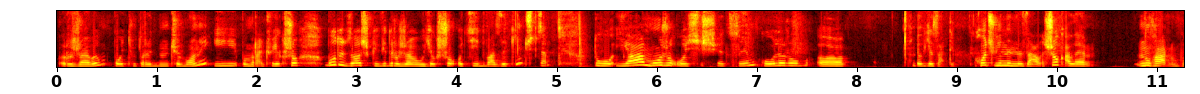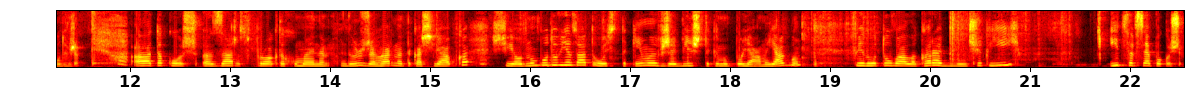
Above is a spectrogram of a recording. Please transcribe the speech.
рожевим, потім перейду на червоний і помаранчевий. Якщо будуть залишки від рожевого, якщо оці два закінчаться, то я можу ось ще цим кольором е, дов'язати. Хоч він і не залишок, але ну гарно буде вже. А, також зараз в проектах у мене дуже гарна така шляпка. Ще одну буду в'язати ось такими вже більш такими полями. Якби підготувала карабінчик їй. І це все поки що.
